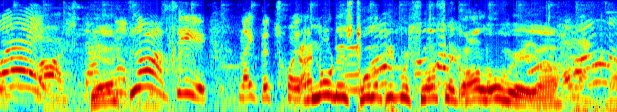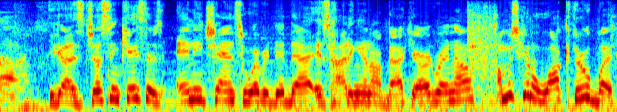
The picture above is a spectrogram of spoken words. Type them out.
Wait. Gosh, Yeah? what you see. Like the toilet. I know there's toilet paper fluff like all over it, y'all. Oh my gosh. You guys, just in case there's any chance whoever did that is hiding in our backyard right now, I'm just gonna walk through. But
